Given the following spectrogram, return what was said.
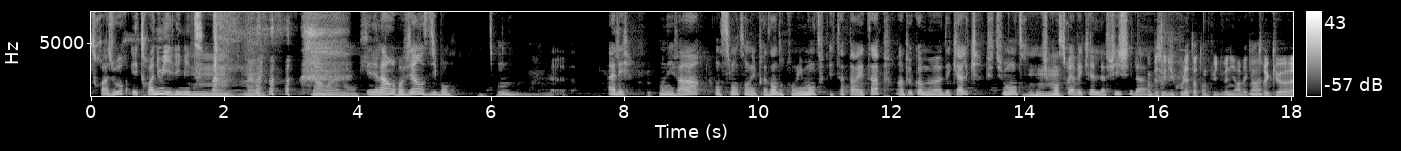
trois jours et trois nuits limite. Mm, mais oui. Ah ouais, non. Et là, on revient, on se dit bon, euh, allez, on y va, on se lance, on lui présente, donc on lui montre étape par étape, un peu comme euh, des calques que tu montres, tu Mhm. construis avec elle l'affiche et la, Ouais, parce que du coup, là, t'attends plus de venir avec un truc. euh,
